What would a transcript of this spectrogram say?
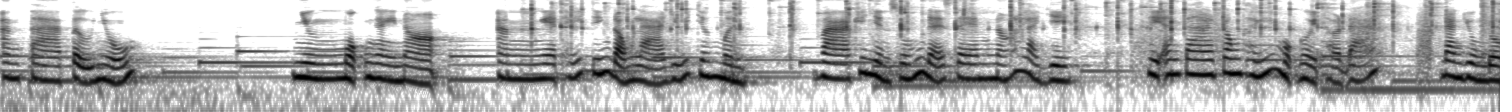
anh ta tự nhủ. Nhưng một ngày nọ, anh nghe thấy tiếng động lạ dưới chân mình, và khi nhìn xuống để xem nó là gì, thì anh ta trông thấy một người thợ đá đang dùng đồ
